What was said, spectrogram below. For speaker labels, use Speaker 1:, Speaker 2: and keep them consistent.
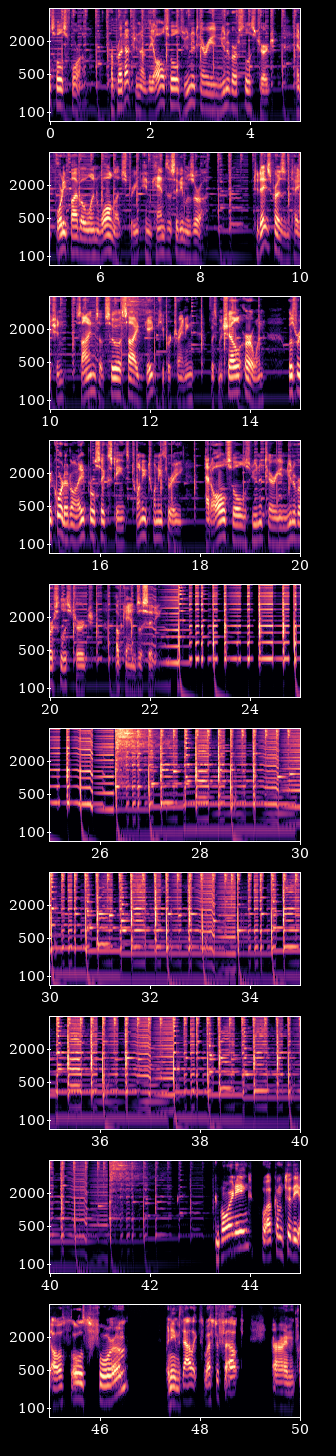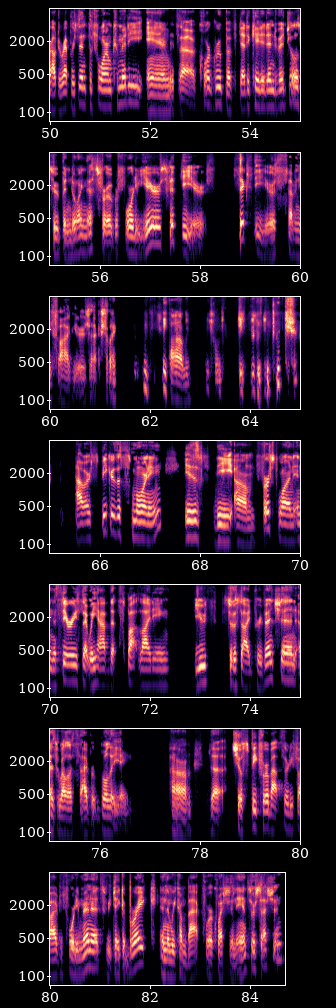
Speaker 1: All Souls Forum, a production of the All Souls Unitarian Universalist Church at 4501 Walnut Street in Kansas City, Missouri. Today's presentation, Signs of Suicide Gatekeeper Training with Michelle Irwin, was recorded on April 16, 2023 at All Souls Unitarian Universalist Church of Kansas City.
Speaker 2: Morning. Welcome to the All Souls Forum. My name is Alex Westerfelt. I'm proud to represent the Forum Committee, and it's a core group of dedicated individuals who've been doing this for over 40 years, 50 years, 60 years, 75 years, actually. um, our speaker this morning is the um, first one in the series that we have that's spotlighting youth suicide prevention as well as cyberbullying. Um, the, she'll speak for about 35 to 40 minutes. We take a break and then we come back for a question and answer session.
